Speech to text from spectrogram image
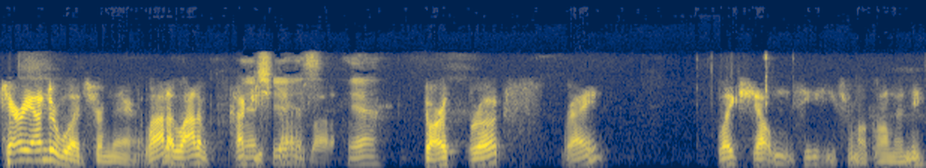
Carrie Underwood's from there. A lot, a lot of country yeah, stars. Is. Yeah. Garth Brooks, right? Blake Shelton, he, he's from Oklahoma, isn't he?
